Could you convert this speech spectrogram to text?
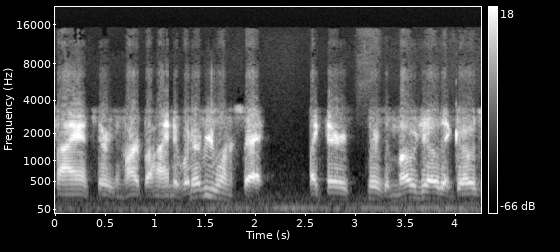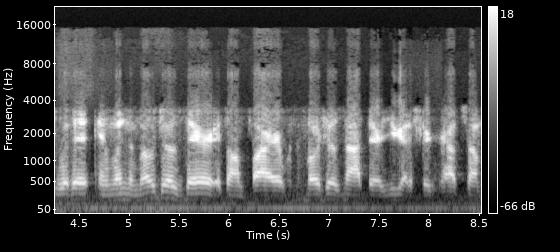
science, there's an art behind it, whatever you want to say. Like there's there's a mojo that goes with it, and when the mojo's there, it's on fire. When the mojo's not there, you got to figure out some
